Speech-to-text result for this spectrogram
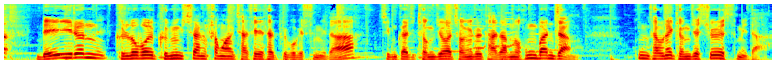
니다. 내일은 글로벌 금융시장 상황 자세히 살펴보겠습니다. 지금까지 경제와 정의를 다잡는 홍반장, 홍사원의 경제쇼였습니다.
